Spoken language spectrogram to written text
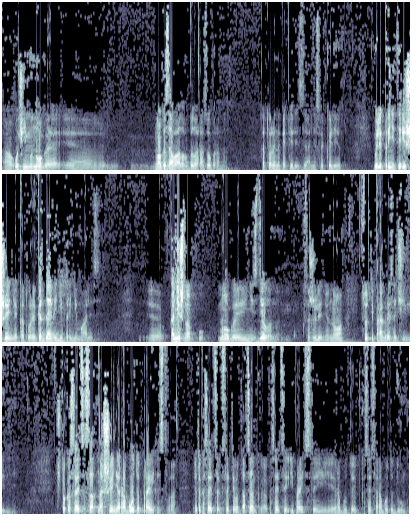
А, очень много, э, много завалов было разобрано, которые накопились за несколько лет. Были приняты решения, которые годами не принимались. Э, конечно, многое и не сделано, к сожалению, но все-таки прогресс очевидный. Что касается соотношения работы правительства, это касается, кстати, вот оценка касается и правительства, и работы, касается работы Думы.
